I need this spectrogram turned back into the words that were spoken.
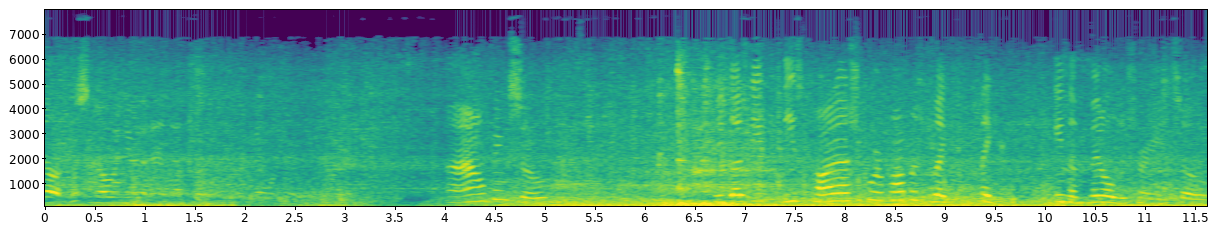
Nowhere near the end, actually. Uh, I don't think so. Because these, these potash covered hoppers were like like in the middle of the train, so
